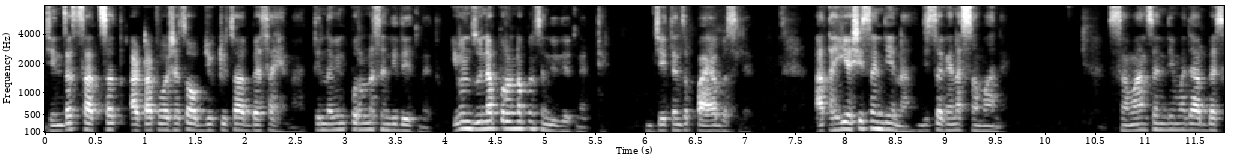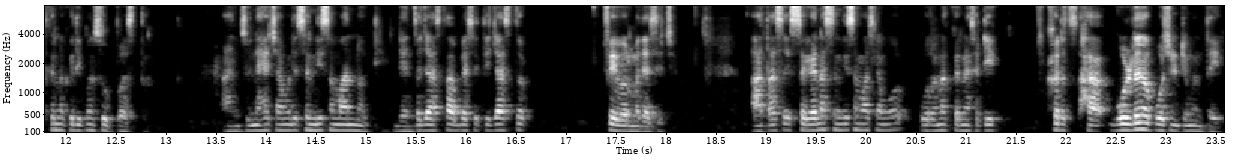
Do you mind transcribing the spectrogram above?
ज्यांचा सात सात आठ आठ वर्षाचा ऑब्जेक्टिव्हचा अभ्यास आहे ना ते नवीन पोरांना संधी देत नाहीत. इव्हन जुन्या पोरांना पण संधी देत नाहीत ते जे त्यांचा पाया बसलाय. आता ही अशी संधी आहे ना जी सगळ्यांना समान आहे. समान संधीमध्ये अभ्यास करणं कधी पण सोपं असतं. आणि जुन्या ह्याच्यामध्ये संधी समान नव्हती. ज्यांचा जास्त अभ्यास आहे ते जास्त फेवरमध्ये असायचे. आता असं सगळ्यांना संधी समजल्यामुळं पोरांना करण्यासाठी एक खरंच हा गोल्डन ऑपॉर्च्युनिटी म्हणता येईल.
